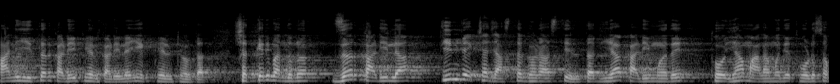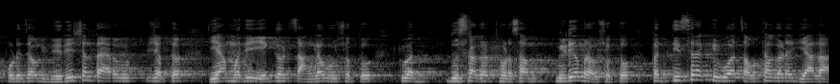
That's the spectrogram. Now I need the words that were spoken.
आणि इतर काडी फेल काडीला एक फेल ठेवतात. शेतकरी बांधवनं जर काडीला तीनपेक्षा जास्त घड असतील तर ह्या काडीमध्ये थो ह्या मालामध्ये थोडंसं पुढे जाऊन व्हेरिएशन तयार होऊ शकतं. यामध्ये एक घड चांगला होऊ शकतो किंवा दुसरा गड थोडासा मिडियम राहू शकतो. पण तिसरा किंवा चौथा गड याला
